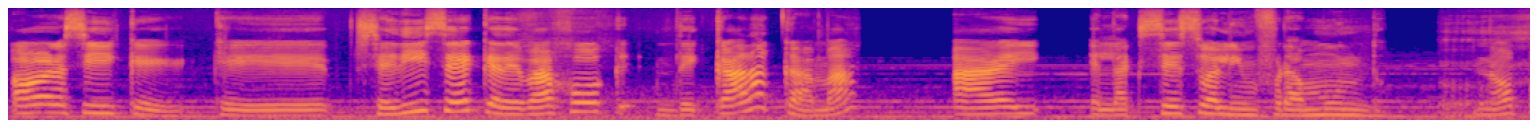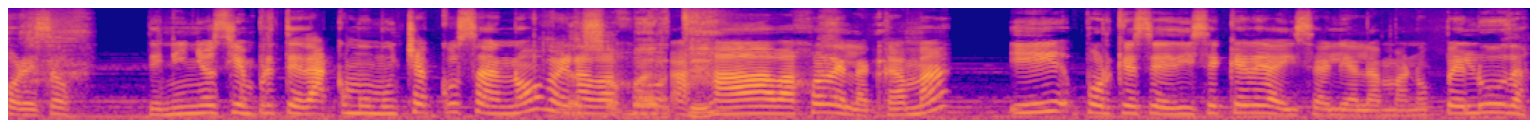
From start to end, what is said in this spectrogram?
ahora sí que, que se dice que debajo de cada cama hay el acceso al inframundo, ¿no? Por eso de niño siempre te da como mucha cosa, ¿no? Ver abajo, ajá, abajo de la cama. Y porque se dice que de ahí salía la mano peluda.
